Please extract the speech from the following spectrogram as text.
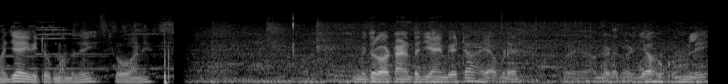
મજા આવી ટૂંકમાં બધી જોવાની. મિત્રો, અટાણે તો જ્યાં બેઠા હોય આપણે. આગળ આગળ જાહું ઘૂમલી.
